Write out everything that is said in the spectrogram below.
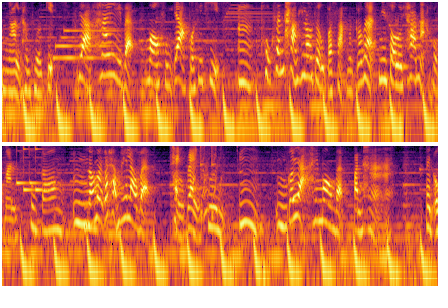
ำงานหรือทำธุรกิจ อยากให้แบบมองทุกอย่างโพสิทีฟอ่า ทุกเส้นทางที่เราเจออุปสรรคมันก็แบบมีโซลูชันอะของมันถูกต้อง อืมแล้วมันก็ทำให้เราแบบแข็งแกร่งขึ้นอืม อืมก็อยากให้มองแบบปัญหา เป็นโอ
